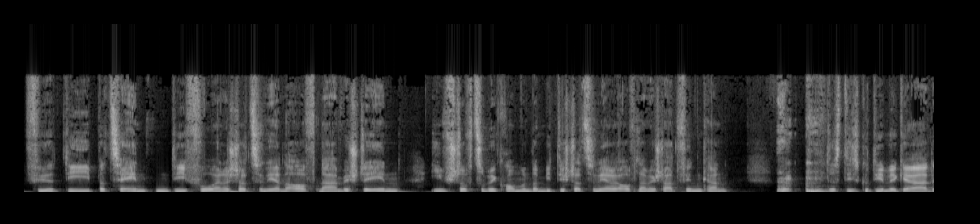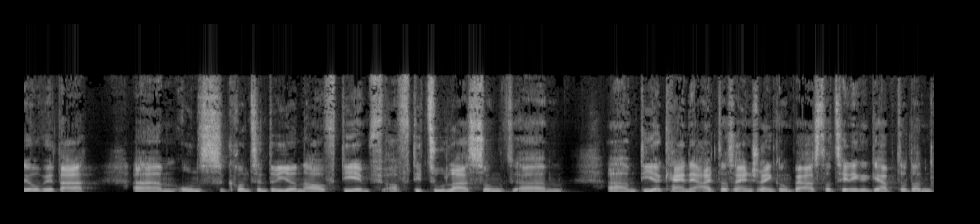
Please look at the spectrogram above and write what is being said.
für die Patienten, die vor einer stationären Aufnahme stehen, Impfstoff zu bekommen, damit die stationäre Aufnahme stattfinden kann. Das diskutieren wir gerade, ob wir da ähm, uns konzentrieren auf die, auf die Zulassung, ähm, ähm, die ja keine Alterseinschränkung bei AstraZeneca gehabt hat, dann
